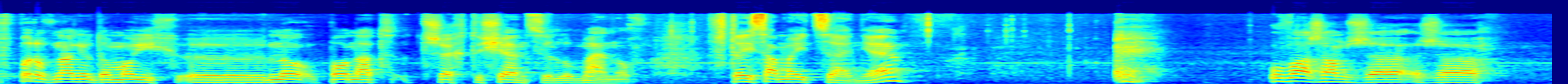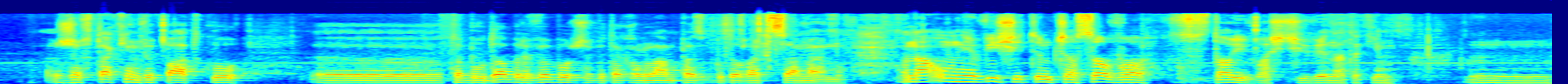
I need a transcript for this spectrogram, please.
w porównaniu do moich e, no, ponad 3000 lumenów w tej samej cenie uważam, że, że, że w takim wypadku yy, to był dobry wybór, żeby taką lampę zbudować samemu. Ona u mnie wisi tymczasowo, stoi właściwie na takim mm,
